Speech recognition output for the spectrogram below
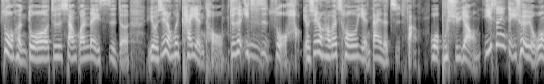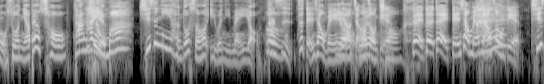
做很多就是相关类似的。有些人会开眼头，就是一次做好；有些人还会抽眼袋的脂肪。我不需要，医生的确有问我说你要不要抽，他他也有吗？其实你很多时候以为你没有，但是这等一下我们也要讲到重点。对对对，等一下我们要讲到重点。其实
